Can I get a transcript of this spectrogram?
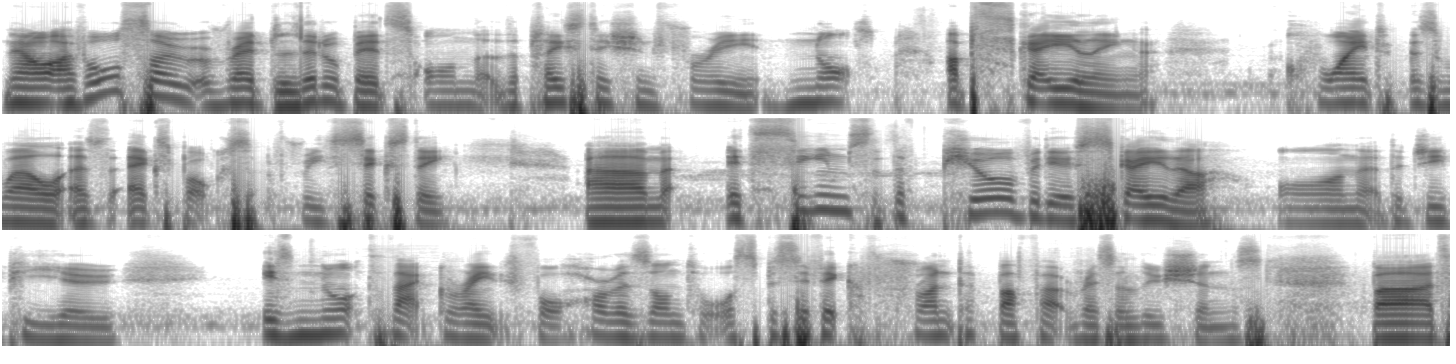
Now, I've also read little bits on the PlayStation 3 not upscaling quite as well as the Xbox 360. Um, it seems that the PureVideo scaler on the GPU is not that great for horizontal or specific front buffer resolutions but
